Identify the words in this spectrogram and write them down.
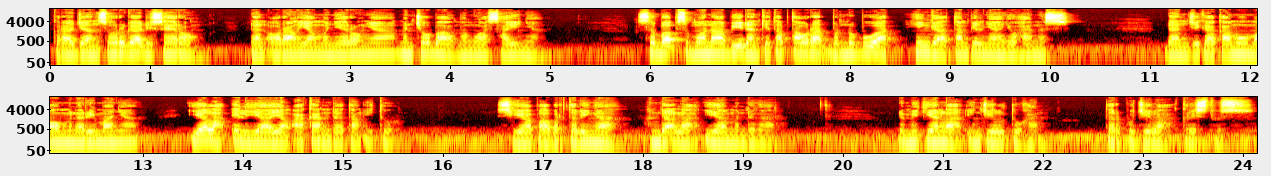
kerajaan surga diserong dan orang yang menyerongnya mencoba menguasainya. Sebab semua nabi dan kitab Taurat bernubuat hingga tampilnya Yohanes. Dan jika kamu mau menerimanya, ialah Elia yang akan datang itu. Siapa bertelinga, hendaklah ia mendengar. Demikianlah Injil Tuhan. Terpujilah Kristus.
